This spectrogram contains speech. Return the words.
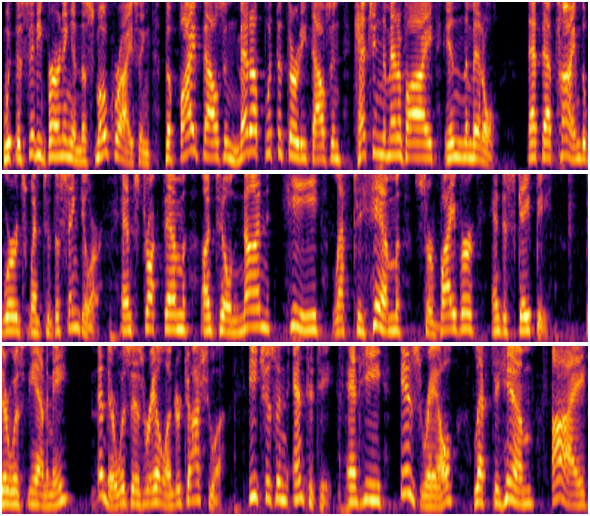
With the city burning and the smoke rising, the 5,000 met up with the 30,000, catching the men of Ai in the middle. At that time, the words went to the singular and struck them until none he left to him, survivor and escapee. There was the enemy, and there was Israel under Joshua. Each is an entity, and he, Israel, left to him, Ai,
